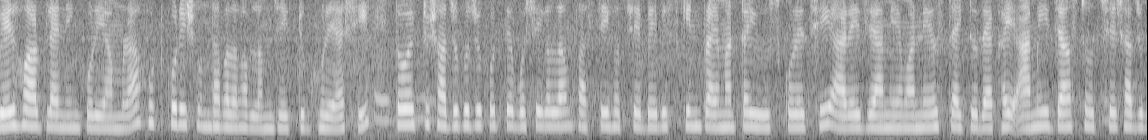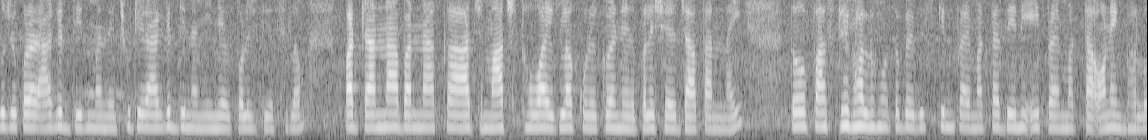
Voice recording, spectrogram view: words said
বের হওয়ার প্ল্যানিং করি আমরা। হুট করে সন্ধ্যাবেলা ভাবলাম যে একটু ঘুরে আসি। তো একটু সাজুগুজু করতে বসে গেলাম। ফার্স্টেই হচ্ছে বেবি স্কিন প্রাইমারটা ইউজ করেছি। আর এই যে আমি আমার নেলসটা একটু দেখাই, আমি জাস্ট হচ্ছে সাজুগুজু করার আগের দিন মানে ছুটির আগের দিন আমি নেল পলিশ দিয়েছিলাম। বাট রান্না বান্না কাজ, মাছ ধোয়া, এগুলো করে করে নেল পলিশের জাত আর নাই। তো ফার্স্টে ভালো মতো বেবি স্কিন প্রাইমারটা দিয়ে নিই এই প্রাইমারটা অনেক ভালো,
